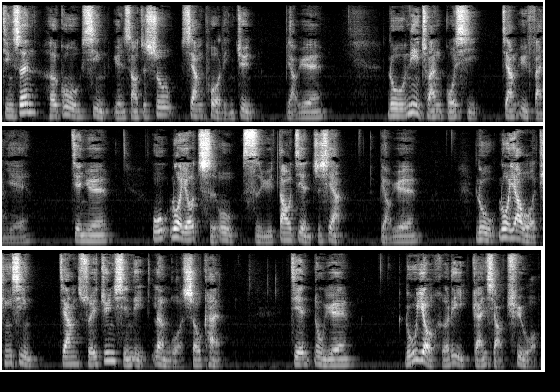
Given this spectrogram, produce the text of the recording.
景升何故信袁绍之书，相迫临郡？”表曰：“汝逆传国玺，将欲反耶？”坚曰：“吾若有此物，死于刀剑之下。”表曰：“汝若要我听信，将随军行礼，任我收看。”坚怒曰：“汝有何力敢小觑我？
